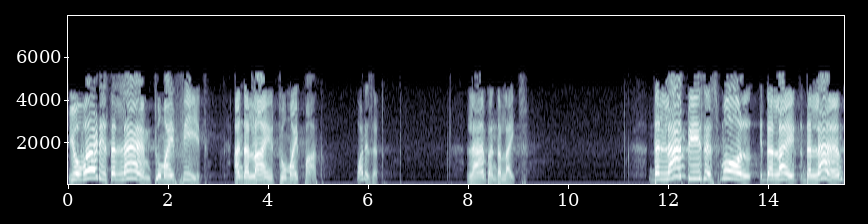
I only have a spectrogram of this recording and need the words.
your word is the lamp to my feet and the light to my path. What is it? Lamp and the light. The lamp is a small, the light, the lamp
